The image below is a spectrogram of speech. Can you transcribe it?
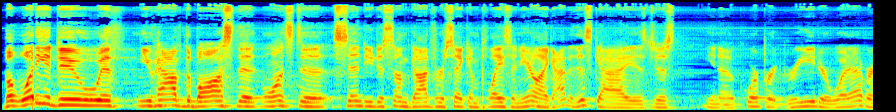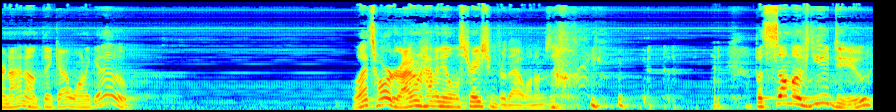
But what do you do with you have the boss that wants to send you to some godforsaken place, and you're like, this guy is just, you know, corporate greed or whatever, and I don't think I want to go. Well, that's harder. I don't have an illustration for that one. I'm sorry. but some of you do.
